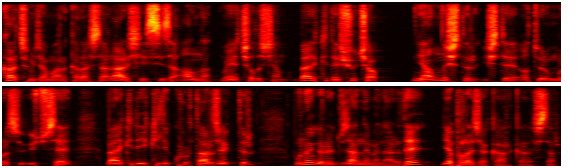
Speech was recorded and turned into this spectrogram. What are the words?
kaçmayacağım arkadaşlar. Her şeyi size anlatmaya çalışacağım. Belki de şu çap yanlıştır. İşte atıyorum burası 3 ise belki de ikili kurtaracaktır. Buna göre düzenlemeler de yapılacak arkadaşlar.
